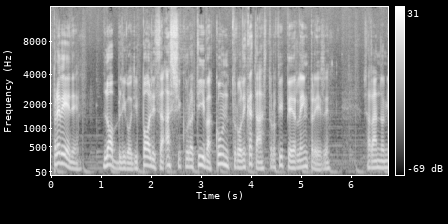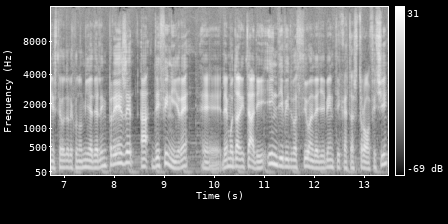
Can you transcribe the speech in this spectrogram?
prevede l'obbligo di polizza assicurativa contro le catastrofi per le imprese. Saranno il Ministero dell'Economia e delle Imprese a definire eh, le modalità di individuazione degli eventi catastrofici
